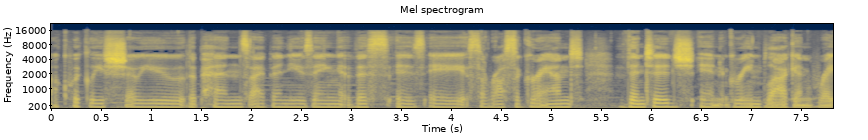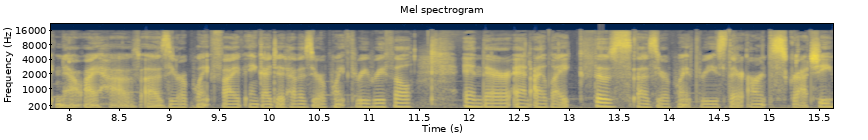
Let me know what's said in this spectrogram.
I'll quickly show you the pens I've been using. This is a Sarasa Grand Vintage in green black, and right now I have a 0.5 ink. I did have a 0.3 refill in there, and I like those uh, 0.3s. They aren't scratchy,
